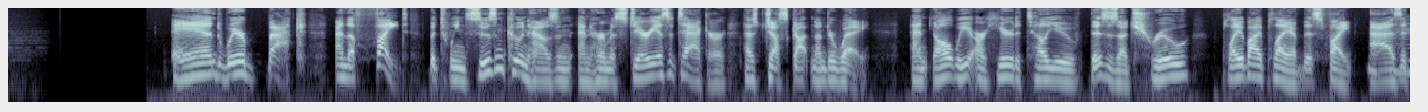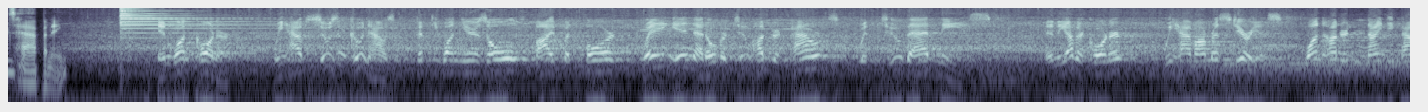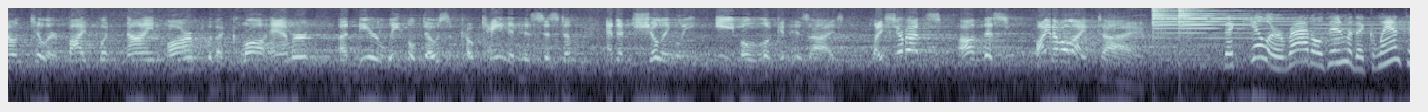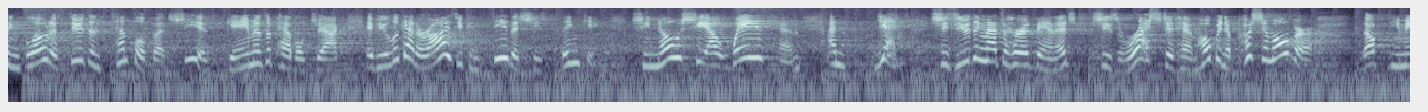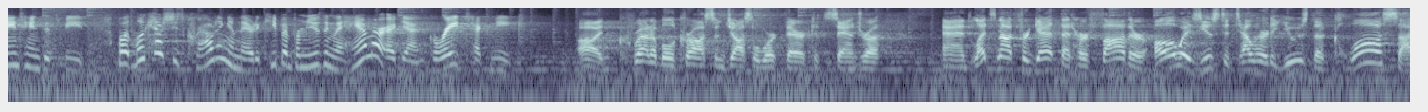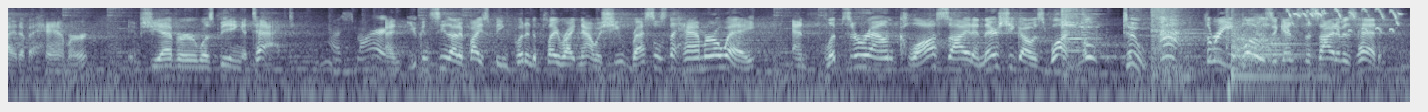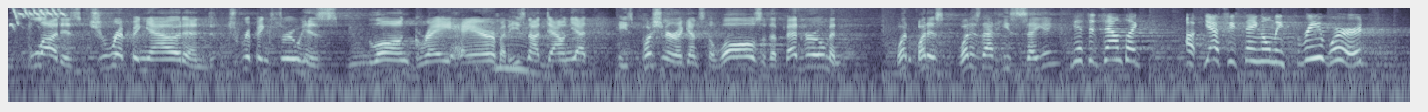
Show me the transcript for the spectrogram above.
And we're back. And the fight between Susan Kuhnhausen and her mysterious attacker has just gotten underway. And y'all, we are here to tell you this is a true play by play of this fight as it's mm-hmm. happening. In one corner, we have Susan Kuhnhausen, 51 years old, 5 foot 4, weighing in at over 200 pounds with two bad knees. In the other corner, we have our mysterious 190 pound killer, 5 foot 9, armed with a claw hammer, a near lethal dose of cocaine in his system, and a chillingly evil look in his eyes. Place your bets on this fight of a lifetime. The killer rattled in with a glancing blow to Susan's temple, but she is game as a pebble, Jack. If you look at her eyes, you can see that she's thinking. She knows she outweighs him, and yes, she's using that to her advantage. She's rushed at him, hoping to push him over. Oh, he maintains his feet. But look how she's crowding him there to keep him from using the hammer again. Great technique. Ah, incredible cross and jostle work there, Cassandra. And let's not forget that her father always used to tell her to use the claw side of a hammer if she ever was being attacked. Oh, smart. And you can see that advice being put into play right now as she wrestles the hammer away and flips it around claw side, and there she goes. One, two, three blows against the side of his head. Blood is dripping out and dripping through his long gray hair, but he's not down yet. He's pushing her against the walls of the bedroom, and what what is what is that he's saying? Yes, it sounds like. Uh, yes, he's saying only three words.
